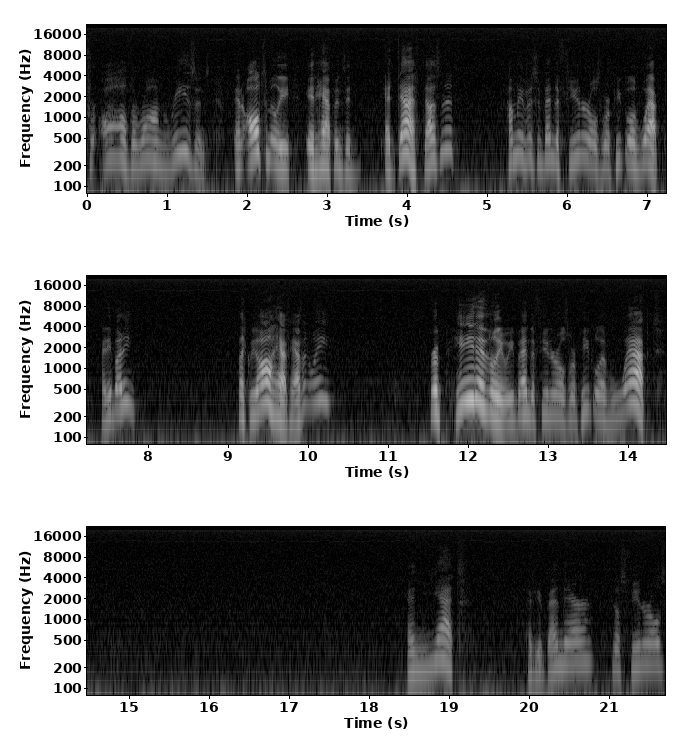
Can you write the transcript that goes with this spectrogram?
For all the wrong reasons. And ultimately, it happens at, at death, doesn't it? How many of us have been to funerals where people have wept? Anybody? Like we all have, haven't we? Repeatedly, we've been to funerals where people have wept. And yet, have you been there, those funerals,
